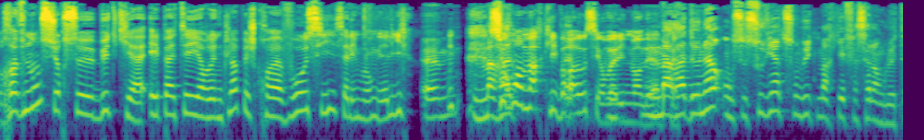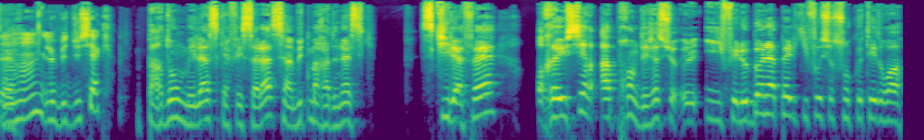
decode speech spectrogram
Revenons sur ce but qui a épaté Jürgen Klopp et je crois à vous aussi, Salim Bongali. Euh, Mara- Sûrement Marc Libra aussi, on va lui demander. après. Maradona, on se souvient de son but marqué face à l'Angleterre. Mhm, le but du siècle. Pardon, mais là, ce qu'a fait Salah, c'est un but maradonesque. Ce qu'il a fait, réussir à prendre déjà sur, euh, il fait le bon appel qu'il faut sur son côté droit,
